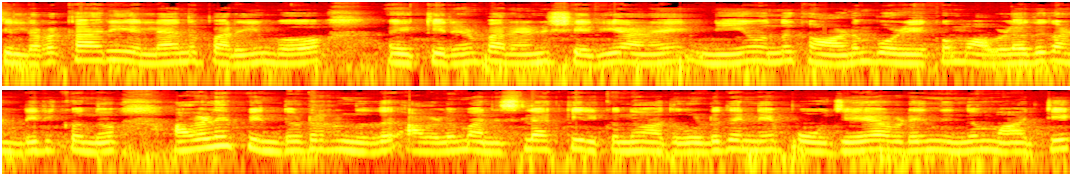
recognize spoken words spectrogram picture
ചില്ലറക്കാരിയല്ല എന്ന് പറയുമ്പോൾ കിരൺ പറയാണ് ശരിയാണ് നീ ഒന്ന് കാണുമ്പോഴേക്കും അവളത് കണ്ടിരിക്കുന്നു. അവളെ പിന്തുടർന്നത് അവൾ മനസ്സിലാക്കിയിരിക്കുന്നു. അതുകൊണ്ട് തന്നെ പൂജയെ അവിടെ നിന്നും മാറ്റി.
